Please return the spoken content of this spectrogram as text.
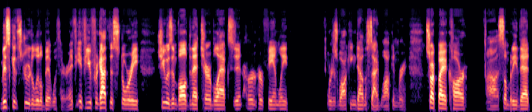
misconstrued a little bit with her. If, if you forgot the story, she was involved in that terrible accident. Her and her family were just walking down the sidewalk and were struck by a car. Uh, somebody that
